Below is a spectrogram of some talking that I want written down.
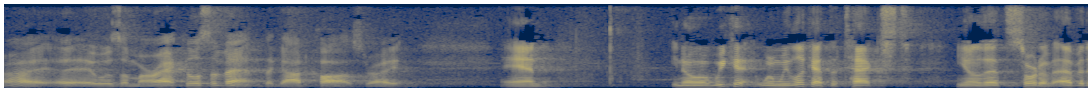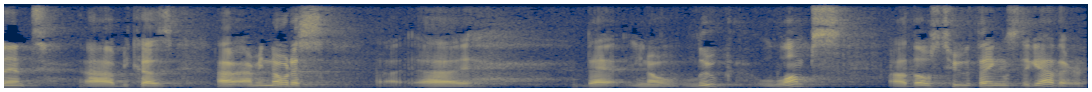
All right, it was a miraculous event that God caused, right? And you know, we can, when we look at the text, you know, that's sort of evident uh, because, uh, I mean, notice uh, uh that, you know, Luke lumps uh, those two things together.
